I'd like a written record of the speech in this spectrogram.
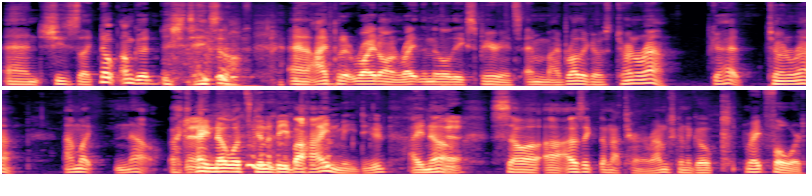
And she's like, "Nope, I'm good." And she takes it off, and I put it right on, right in the middle of the experience. And my brother goes, "Turn around, go ahead, turn around." I'm like, "No, like I know what's gonna be behind me, dude. I know." Yeah. So uh, I was like, "I'm not turning around. I'm just gonna go right forward."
